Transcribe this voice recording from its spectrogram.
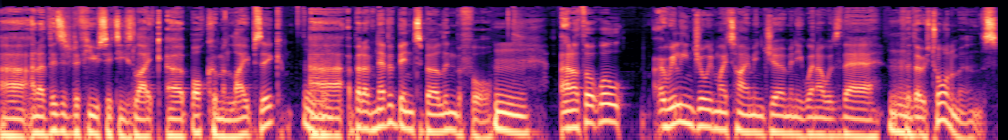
uh, and I visited a few cities like uh, Bochum and Leipzig, uh, but I've never been to Berlin before. And I thought, well, I really enjoyed my time in Germany when I was there for those tournaments,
